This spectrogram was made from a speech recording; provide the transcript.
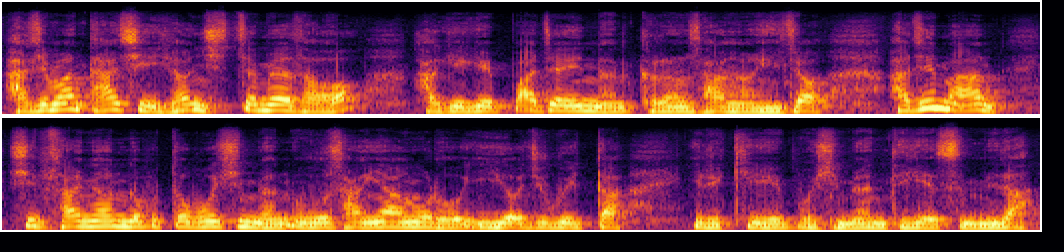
하지만 다시 현 시점에서 가격이 빠져 있는 그런 상황이죠. 하지만 14년도부터 보시면 우상향으로 이어지고 있다. 이렇게 보시면 되겠습니다.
